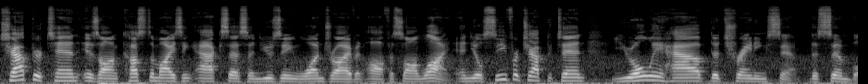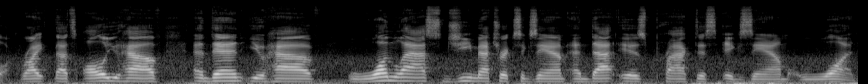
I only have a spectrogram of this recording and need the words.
chapter 10 is on customizing access and using OneDrive and Office Online. And you'll see for chapter 10, you only have the training sim, the sim book, right? That's all you have. And then you have one last G-Metrix exam, and that is practice exam one.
